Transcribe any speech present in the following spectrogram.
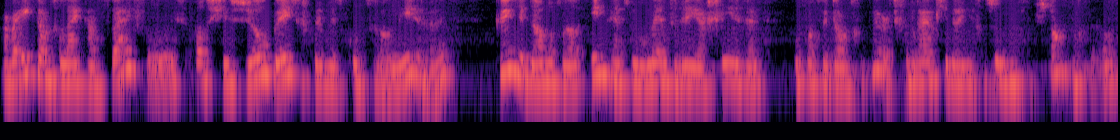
Maar waar ik dan gelijk aan twijfel, is als je zo bezig bent met controleren, kun je dan nog wel in het moment reageren op wat er dan gebeurt? Gebruik je dan je gezonde verstand nog wel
